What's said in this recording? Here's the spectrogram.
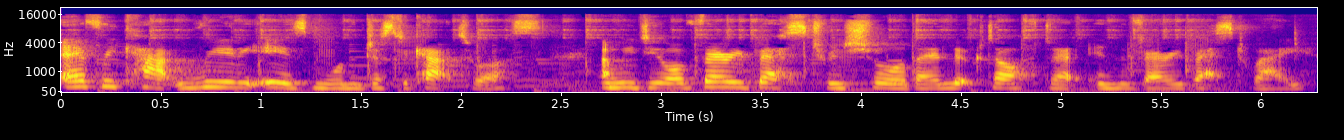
Every cat really is more than just a cat to us, and we do our very best to ensure they're looked after in the very best way.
